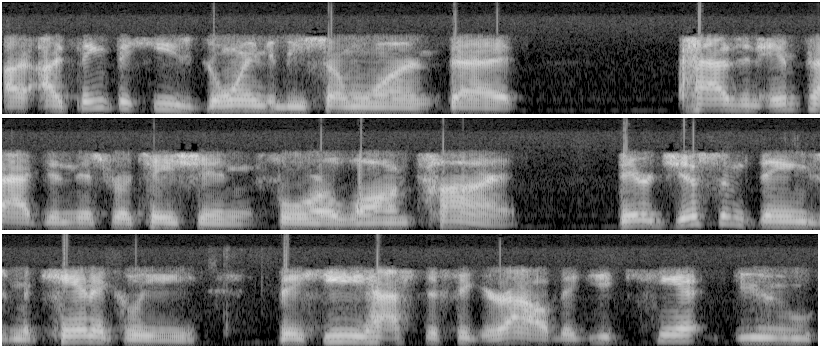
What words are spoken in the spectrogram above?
I, I think that he's going to be someone that has an impact in this rotation for a long time. There are just some things mechanically that he has to figure out that you can't do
